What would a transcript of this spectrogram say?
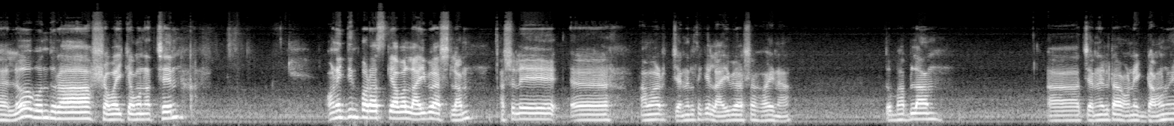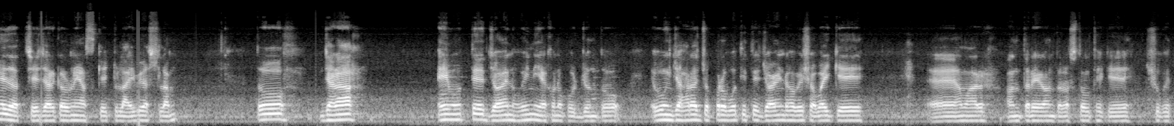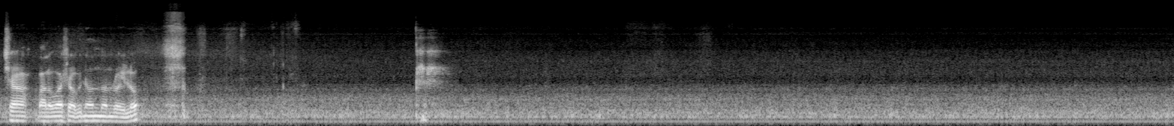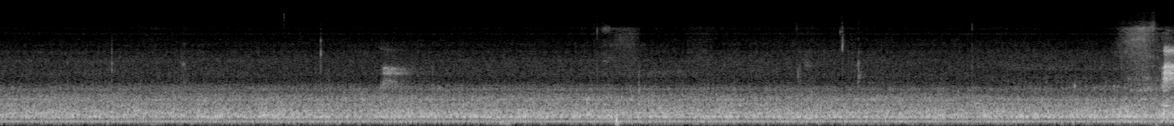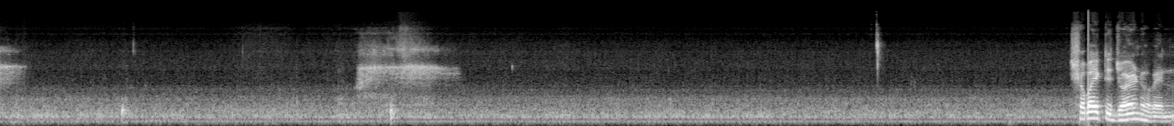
Hello বন্ধুরা, সবাই কেমন আছেন? অনেকদিন পর আজকে আবার লাইভে আসলাম। আসলে আমার চ্যানেল থেকে লাইভে আসা হয় না। তো ভাবলাম চ্যানেলটা অনেক ডাউন হয়ে যাচ্ছে, যার কারণে আজকে একটু লাইভে আসলাম। তো যারা এই মুহূর্তে জয়েন হয়নি এখনও পর্যন্ত, এবং যাহারা পরবর্তীতে জয়েন্ট হবে সবাইকে আমার অন্তরের অন্তরস্থল থেকে শুভেচ্ছা ভালোবাসা অভিনন্দন রইল। সবাই একটু জয়েন্ট হবেন।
